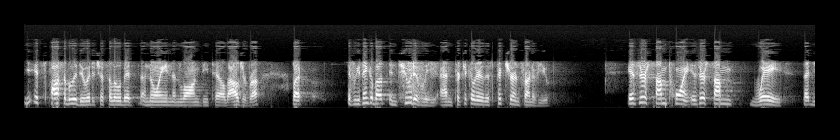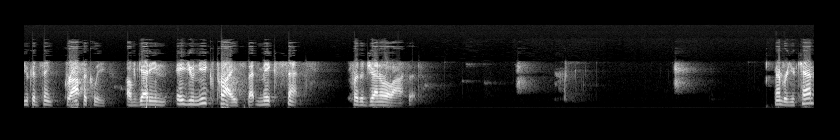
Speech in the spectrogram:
It's possible to do it. It's just a little bit annoying and long, detailed algebra. But if we think about intuitively, and particularly this picture in front of you, is there some point, is there some way that you could think graphically of getting a unique price that makes sense for the general asset? Remember, you can't,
